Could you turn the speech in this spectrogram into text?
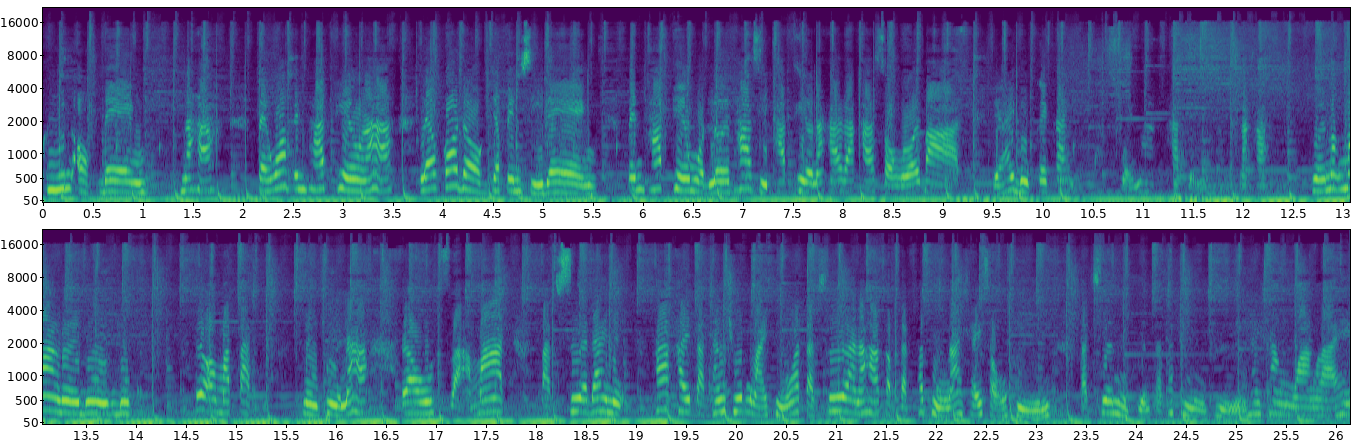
พื้นออกแดงนะคะ แต่ว่าเป็นพาสเทลนะคะ แล้วก็ดอกจะเป็นสีแดง เป็นพาสเทลหมดเลยผ้าสีพาสเทลนะคะ ราคา 200 บาท เดี๋ยวให้ดูใกล้ๆ วยมากผ้าตัวนี้นะคะ สวยมากๆเลยดูดูเพื่อเอามาตัดหนึ่งผืนนะคะ เราสามารถตัดเสื้อได้หนึ่งถ้าใครตัดทั้งชุดหมายถึงว่าตัดเสื้อนะคะ กับตัดผ้าถุงนะใช้สองผืน ตัดเสื้อหนึ่งผืนตัดผ้าถุงหนึ่งผืนให้ช่างวางลายให้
